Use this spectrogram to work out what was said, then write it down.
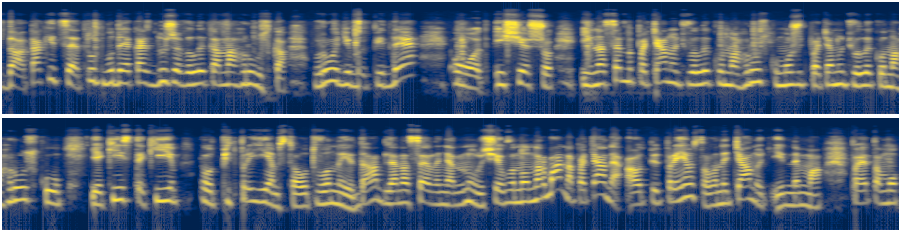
Да, так і це. Тут буде якась дуже велика нагрузка. Вроді би піде, от, і ще що. І на себе потягнуть велику нагрузку, можуть потягнути велику нагрузку якісь такі от підприємства. От вони да, для населення. Ну, ще воно нормально потягне, а от підприємства вони тягнуть і нема. Поэтому,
